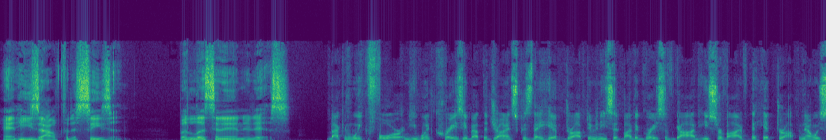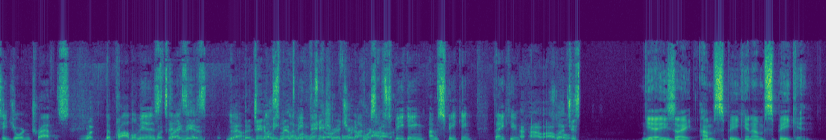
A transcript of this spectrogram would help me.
and he's out for the season. But listen in to this. Back in week four, and he went crazy about the Giants because they hip dropped him, and he said, by the grace of God, he survived the hip drop. And now we see Jordan Travis. What, the problem is, what's crazy is yeah, the Geno let me, Smith let me finish, Richard. I'm, I'm speaking. I'm speaking. Thank you. I'll, I'll So- let you Yeah, he's like, I'm speaking, I'm speaking.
